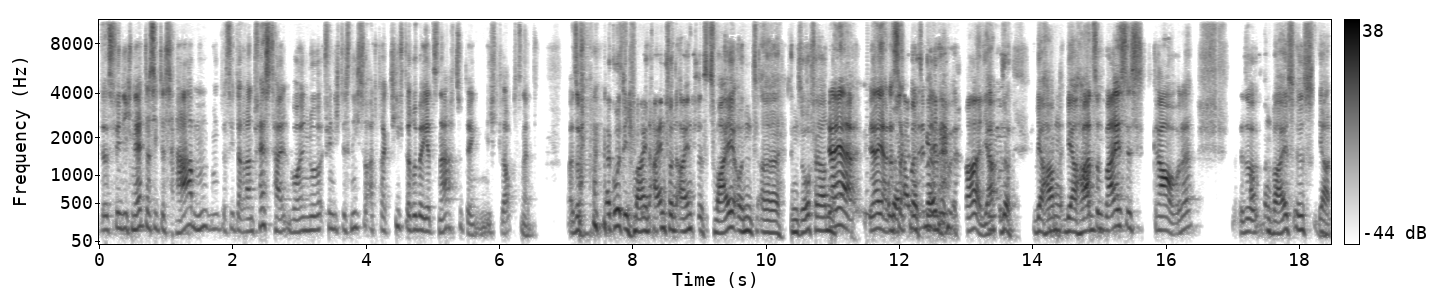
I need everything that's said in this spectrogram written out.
Das finde ich nett, dass Sie das haben und dass Sie daran festhalten wollen. Nur finde ich das nicht so attraktiv, darüber jetzt nachzudenken. Ich glaube es nicht. Also ja gut, ich meine, eins und eins ist zwei und äh, insofern. Ja, ja, ja, ja, das sagt man immer. Strahl, ja, also wir haben, wir haben. Schwarz und Weiß ist grau, oder? Also, Schwarz und Weiß ist, ja.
